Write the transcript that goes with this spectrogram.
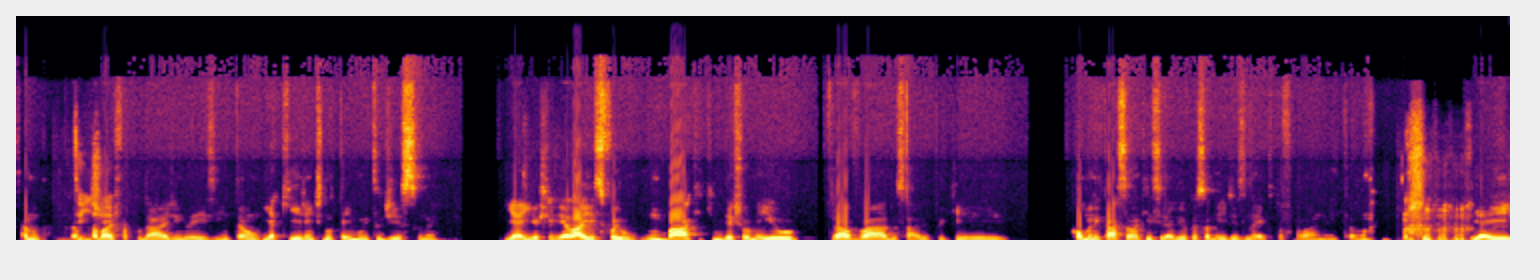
Tá no, tá no trabalho de faculdade, inglês. Então, e aqui a gente não tem muito disso, né? E aí eu cheguei lá e isso foi um, um baque que me deixou meio travado, sabe? Porque comunicação aqui você já viu que eu sou meio dislexo pra falar, né? Então, e aí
